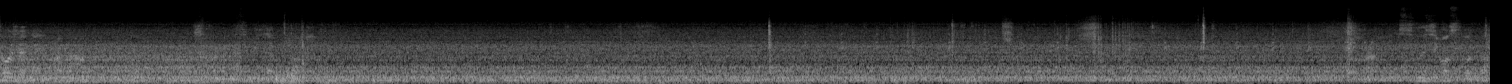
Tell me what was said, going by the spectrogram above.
そうじゃないかな。その泉ナンバーほら数字もそうだ。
